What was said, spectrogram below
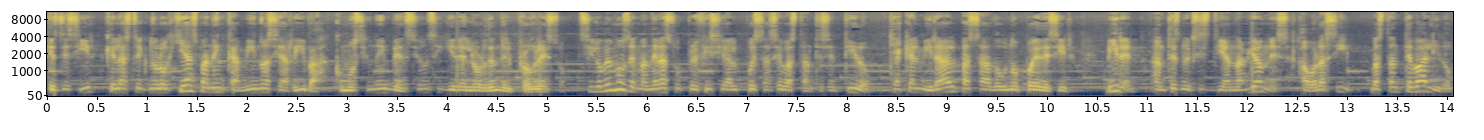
es decir, que las tecnologías van en camino hacia arriba, como si una invención siguiera el orden del progreso. Si lo vemos de manera superficial, pues hace bastante sentido, ya que al mirar al pasado uno puede decir, miren, antes no existían aviones, ahora sí, bastante válido,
